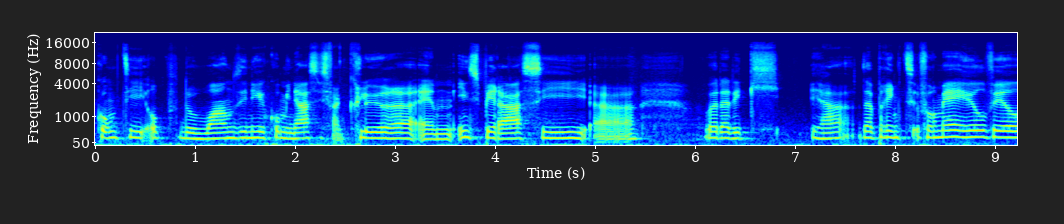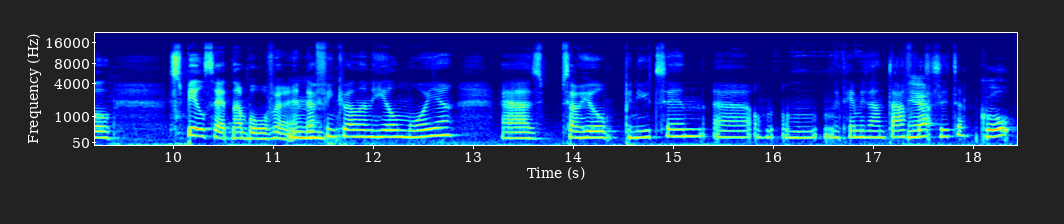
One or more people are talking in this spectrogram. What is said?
komt hij op de waanzinnige combinaties van kleuren en inspiratie. eh, waar dat ik, ja, dat brengt voor mij heel veel speelsheid naar boven. En dat Mm. vind ik wel een heel mooie. Dus ik zou heel benieuwd zijn om, om met hem eens aan tafel Ja. te zitten. Cool.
